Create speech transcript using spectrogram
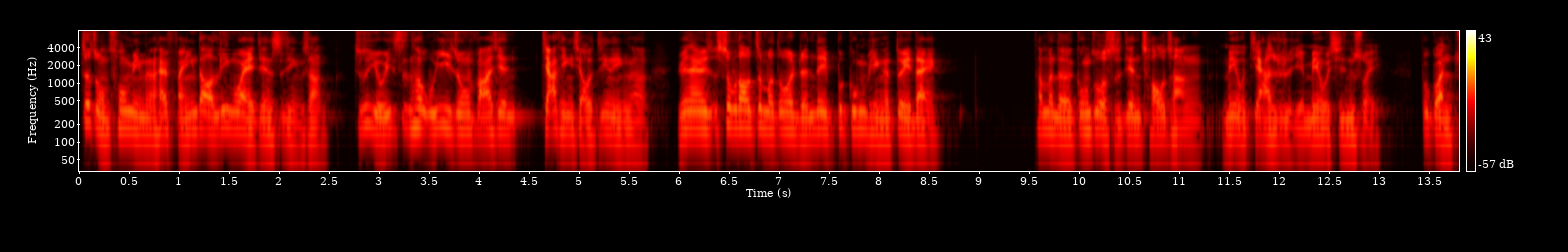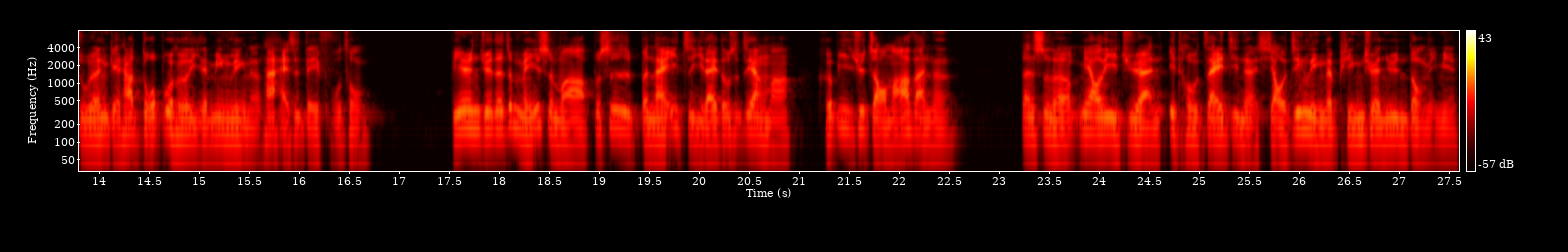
这种聪明呢，还反映到另外一件事情上，就是有一次他无意中发现家庭小精灵呢，原来受到这么多人类不公平的对待。他们的工作时间超长，没有假日，也没有薪水。不管主人给他多不合理的命令呢，他还是得服从。别人觉得这没什么啊，不是本来一直以来都是这样吗？何必去找麻烦呢？但是呢，妙丽居然一头栽进了小精灵的平权运动里面。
